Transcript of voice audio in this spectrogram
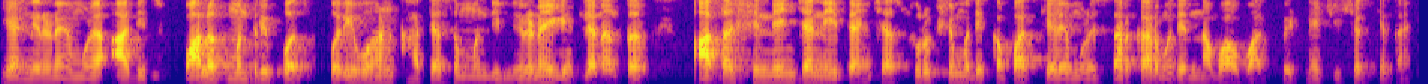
या निर्णयामुळे आधीच पालकमंत्री पद परिवहन खात्यासंबंधी निर्णय घेतल्यानंतर आता शिंदेच्या नेत्यांच्या सुरक्षेमध्ये कपात केल्यामुळे सरकारमध्ये नवा वाद पेटण्याची शक्यता आहे.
